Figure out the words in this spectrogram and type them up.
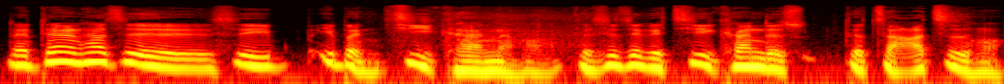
那当然它是是一一本季刊了哈，可是这个季刊的的杂志哈，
